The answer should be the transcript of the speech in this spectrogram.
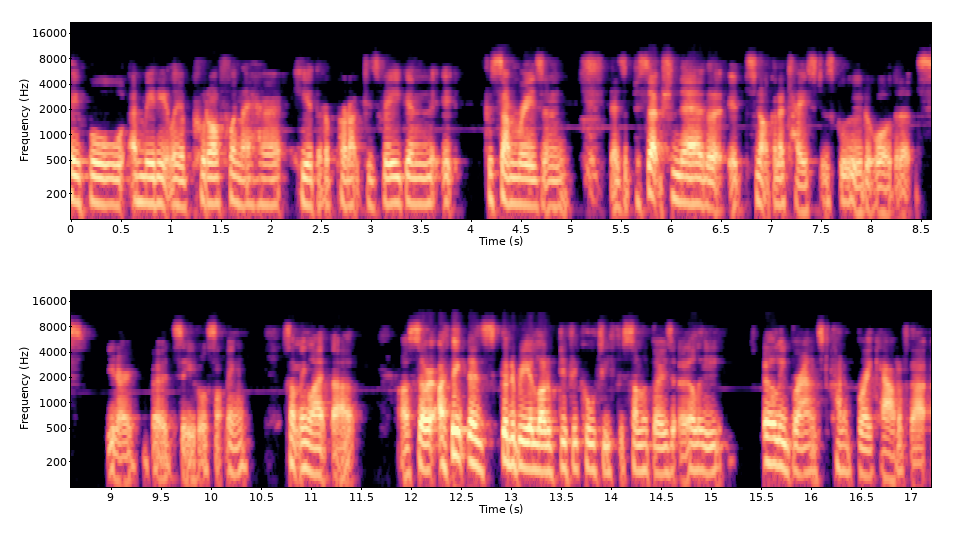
people immediately are put off when they hear, hear that a product is vegan. It, for some reason, there's a perception there that it's not going to taste as good or that it's, you know, birdseed or something, something like that. Uh, so I think there's going to be a lot of difficulty for some of those early early brands to kind of break out of that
